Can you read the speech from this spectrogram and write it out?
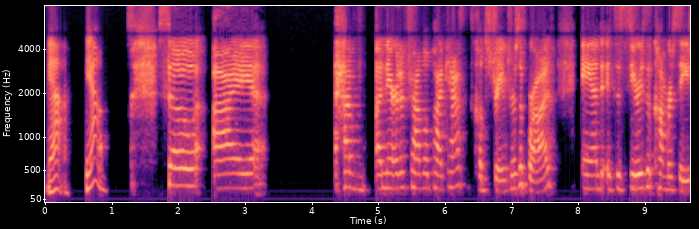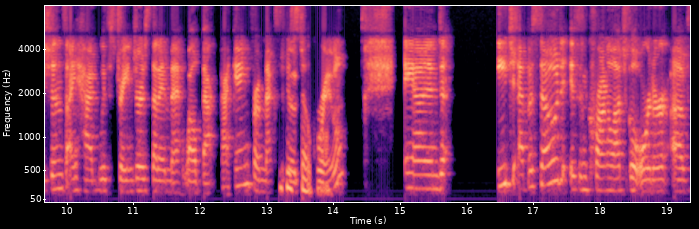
Yeah. Yeah. So I have a narrative travel podcast. It's called Strangers Abroad. And it's a series of conversations I had with strangers that I met while backpacking from Mexico so to cool. Peru. And each episode is in chronological order of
